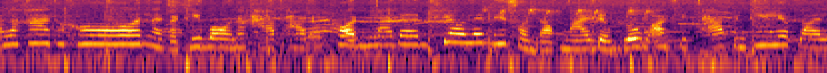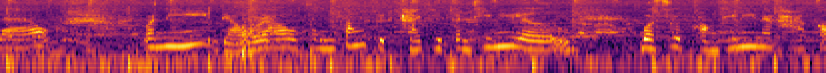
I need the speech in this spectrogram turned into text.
เอาละค่ะทุกคนหลังจากที่โบนะคะพาทุกคนมาเดินเที่ยวเล่นที่สวนดอกไม้เดอะบลูมอาร์คิดท่าเป็นที่เรียบร้อยแล้ว วันนี้เดี๋ยวเราคงต้องปิดท้ายคลิปกันที่นี่เลย บทสรุปของที่นี่นะคะ ก็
